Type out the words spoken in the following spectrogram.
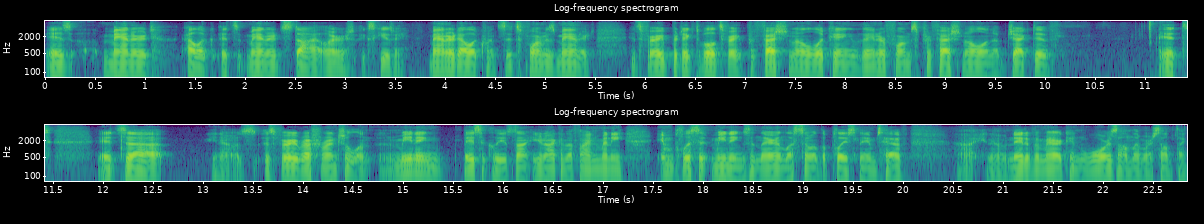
is mannered it's mannered style or excuse me mannered eloquence. Its form is mannered it's very predictable it's very professional looking the inner form's professional and objective. It it's uh you know it's, it's very referential and meaning. Basically it's not you're not going to find many implicit meanings in there unless some of the place names have uh, you know Native American wars on them or something.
